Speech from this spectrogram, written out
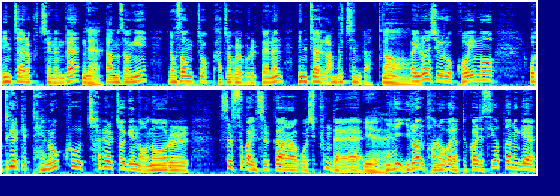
님자를 붙이는데 네. 남성이 여성 쪽 가족을 부를 때는 님자를 안 붙인다. 어. 그러니까 이런 식으로 거의 뭐 어떻게 이렇게 대놓고 차별적인 언어를 쓸 수가 있을까라고 싶은데 예. 이게 이런 단어가 여태까지 쓰였다는 게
